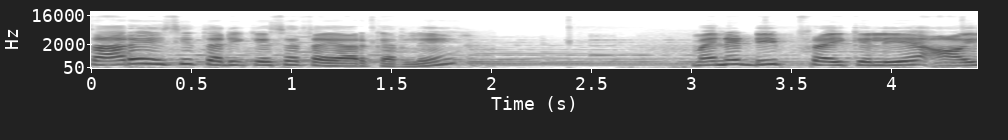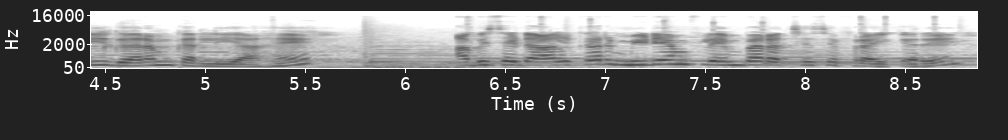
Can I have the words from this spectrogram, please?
सारे इसी तरीके से तैयार कर लें। मैंने डीप फ्राई के लिए ऑयल गरम कर लिया है। अब इसे डालकर मीडियम फ्लेम पर अच्छे से फ्राई करें।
